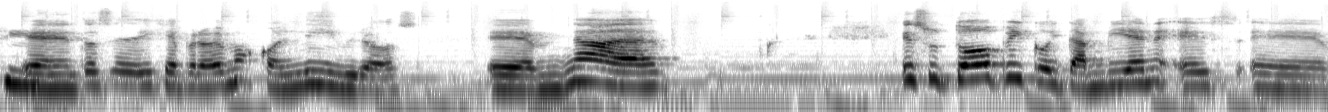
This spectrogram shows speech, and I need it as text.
entonces dije, probemos con libros. Eh, nada, es utópico y también es... Eh,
